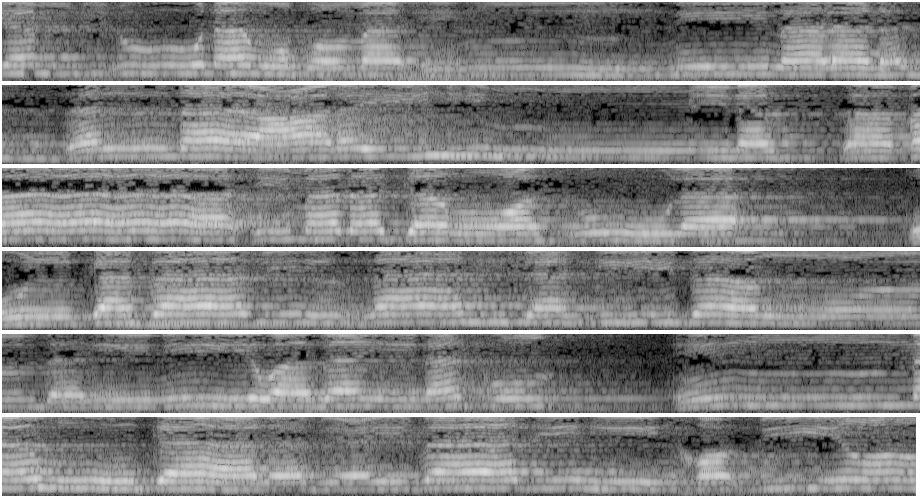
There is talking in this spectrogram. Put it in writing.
يمشون مطمئنين لنزلنا عليهم من السماء ملكا رسولا. قل كفى بالله شهيدا بيني وبينكم إنه كان بعباده خبيرا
